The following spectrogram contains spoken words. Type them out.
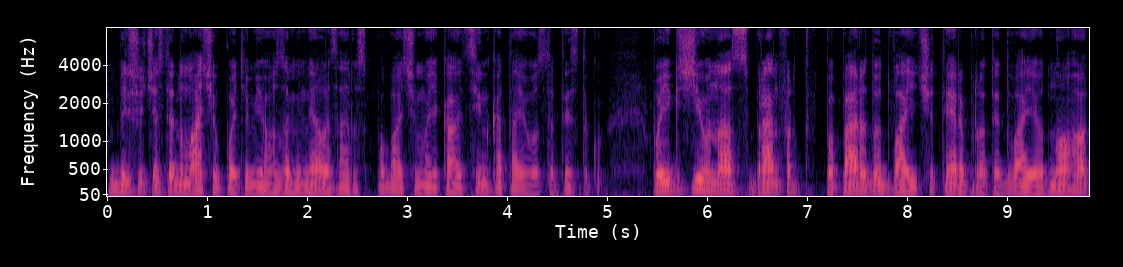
більшу частину матчу, потім його замінили. Зараз побачимо, яка оцінка та його статистику. По XG у нас Бренфорд попереду 2,4 проти 2,1.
